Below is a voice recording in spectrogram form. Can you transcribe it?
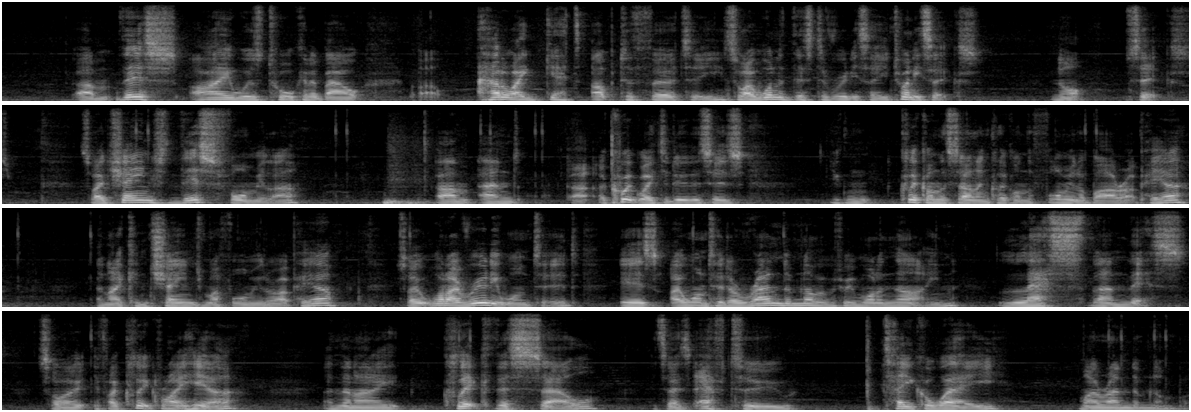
um, this. I was talking about uh, how do I get up to 30. So I wanted this to really say 26, not 6. So I changed this formula um, and uh, a quick way to do this is you can click on the cell and click on the formula bar up here, and I can change my formula up here. So what I really wanted is I wanted a random number between 1 and 9 less than this. So I, if I click right here, and then I click this cell, it says F2, take away my random number.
